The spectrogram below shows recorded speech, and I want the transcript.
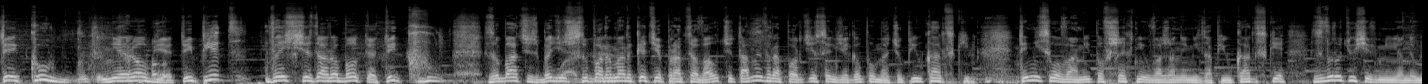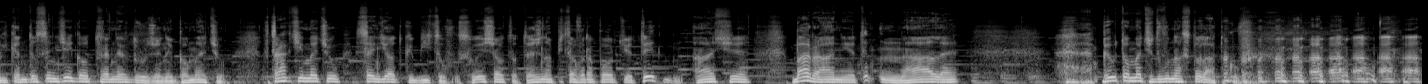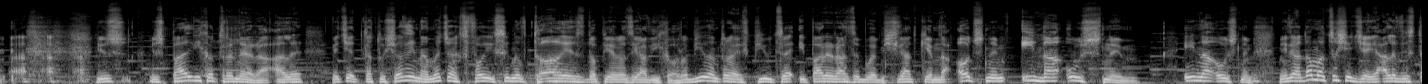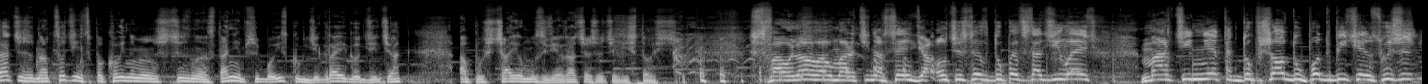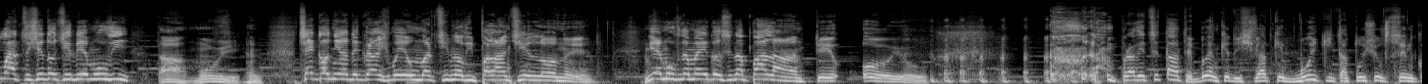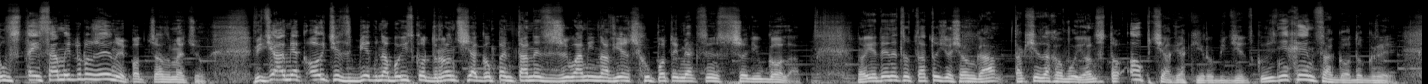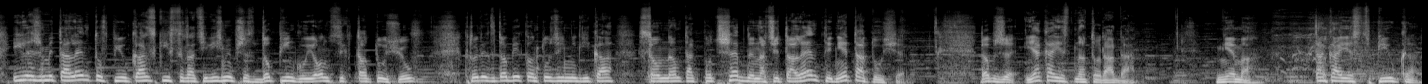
Ty kur... nie robię. Ty pie... Weź się za robotę. Ty kur... Zobaczysz, będziesz w supermarkecie pracował. Czytamy w raporcie sędziego po meczu piłkarskim. Tymi słowami, powszechnie uważanymi za piłkarskie, zwrócił się w miniony weekend do sędziego trener drużyny po meczu. W trakcie meczu sędzia od kibiców usłyszał, co też napisał w raporcie, ty Asie, baranie, ty no ale... Był to mecz dwunastolatków. już, już pali ich o trenera, ale wiecie, tatusiowie na meczach swoich synów to jest dopiero zjawicho. Robiłem trochę w piłce i parę razy byłem świadkiem naocznym i nausznym. I nausznym. Nie wiadomo, co się dzieje, ale wystarczy, że na co dzień spokojny mężczyzna stanie przy boisku, gdzie gra jego dzieciak, a puszczają mu zwieracze rzeczywistości. Sfaulował Marcina sędzia, oczy se w dupę wsadziłeś? Marcin, nie tak do przodu, podbiciem, słyszysz, a co się do ciebie mówi? Ta, mówi. Czego nie odegrałeś mojemu Marcinowi palanciellony? Nie mów na mojego syna palant, ty oju. Prawie cytaty. Byłem kiedyś świadkiem bójki tatusiów synków z tej samej drużyny podczas meczu. Widziałem, jak ojciec biegł na boisko, drąc się jak opętany z żyłami na wierzchu po tym, jak syn strzelił gola. No jedyne, co tatuś osiąga, tak się zachowując, to obciach, jaki robi dziecku i zniechęca go do gry. Ileż my talentów piłkarskich straciliśmy przez dopingujących tatusiów, których w dobie kontuzji Milika są nam tak potrzebne. Znaczy talenty, nie tatusie. Dobrze, jaka jest na to rada? Nie ma. Taka jest piłka.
